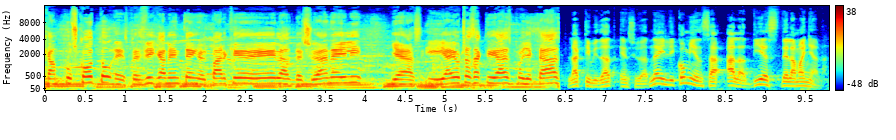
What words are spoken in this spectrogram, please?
Campus Coto, específicamente en el parque de, la, de Ciudad Neily y, y hay otras actividades proyectadas. La actividad en Ciudad Neily comienza a las 10 de la mañana.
